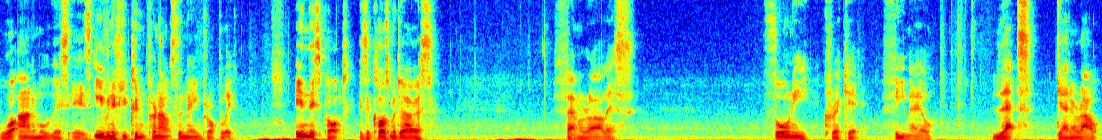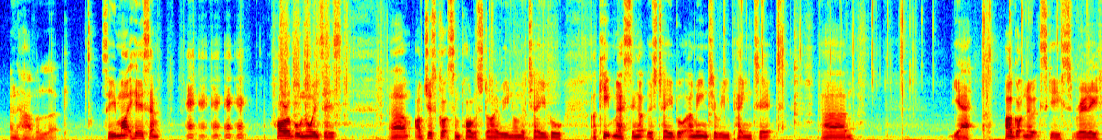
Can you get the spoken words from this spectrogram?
what animal this is, even if you couldn't pronounce the name properly. In this pot is a Cosmoderus femoralis, thorny cricket female. Let's get her out and have a look. So you might hear some horrible noises. Um, I've just got some polystyrene on the table. I keep messing up this table. I mean to repaint it. Um, yeah, I've got no excuse really.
